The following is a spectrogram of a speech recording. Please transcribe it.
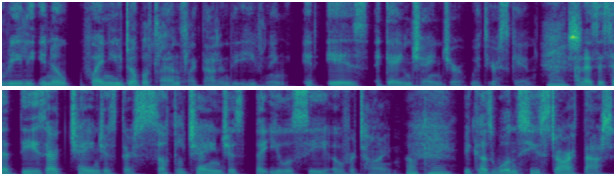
really, you know, when you double cleanse like that in the evening, it is a game changer with your skin. Right. And as I said, these are changes, they're subtle changes that you will see over time. okay. Because once you start that,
